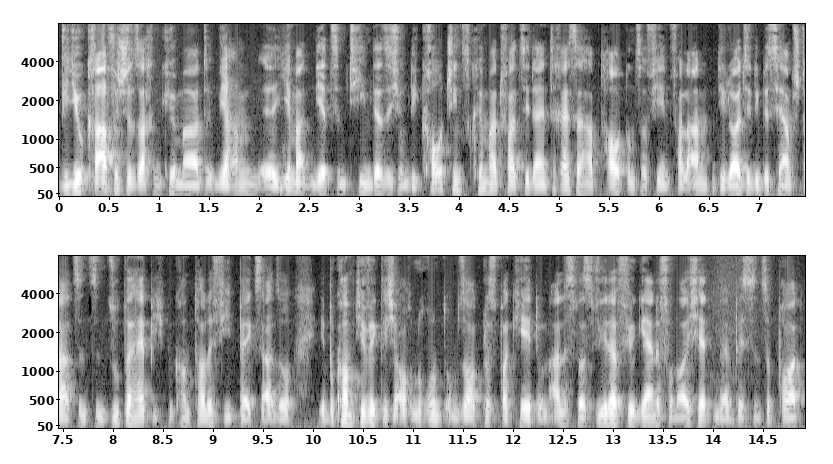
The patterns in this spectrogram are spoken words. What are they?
videografische Sachen kümmert. Wir haben äh, jemanden jetzt im Team, der sich um die Coachings kümmert. Falls ihr da Interesse habt, haut uns auf jeden Fall an. Die Leute, die bisher am Start sind, sind super happy. Ich bekomme tolle Feedbacks. Also ihr bekommt hier wirklich auch ein rundum sorglos Paket und alles, was wir dafür gerne von euch hätten, wäre ein bisschen Support,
